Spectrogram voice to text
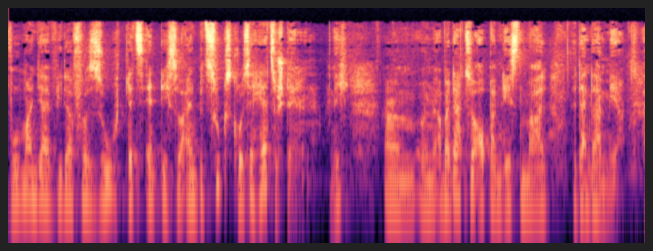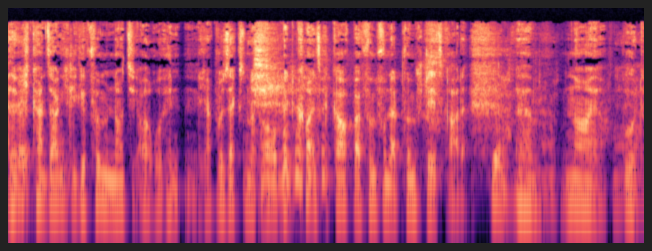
wo man ja wieder versucht, letztendlich so eine Bezugsgröße herzustellen. Nicht? Ähm, aber dazu auch beim nächsten Mal dann da mehr. Also ich äh, kann sagen, ich liege 95 Euro hinten. Ich habe für 600 Euro Bitcoins gekauft, bei 505 steht es gerade. Ja. Ähm, naja, ja, gut.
